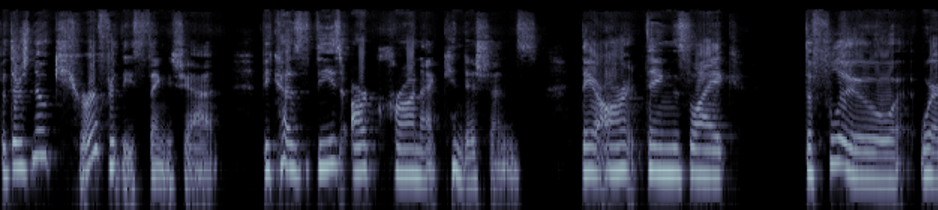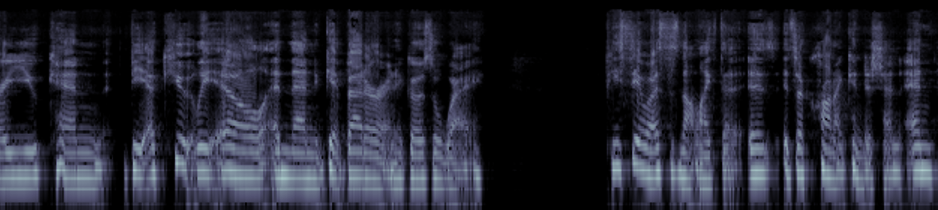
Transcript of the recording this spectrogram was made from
but there's no cure for these things yet because these are chronic conditions. They aren't things like the flu where you can be acutely ill and then get better and it goes away. PCOS is not like that. It's, a chronic condition. And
